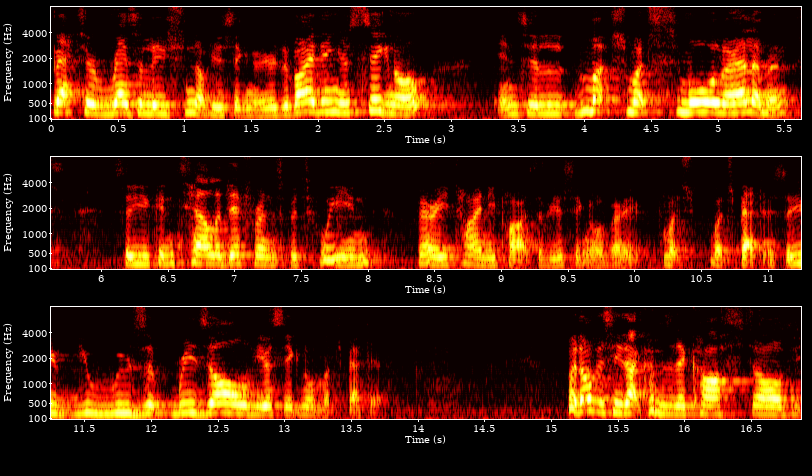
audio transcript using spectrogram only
better resolution of your signal. You're dividing your signal into much, much smaller elements so you can tell the difference between very tiny parts of your signal very much, much better. So you, you res resolve your signal much better. But obviously that comes at a cost of,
